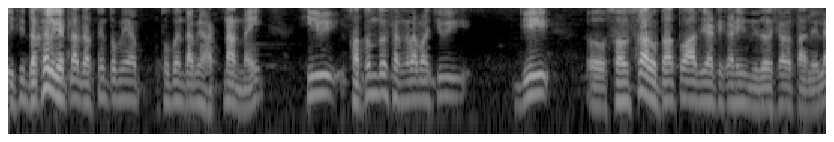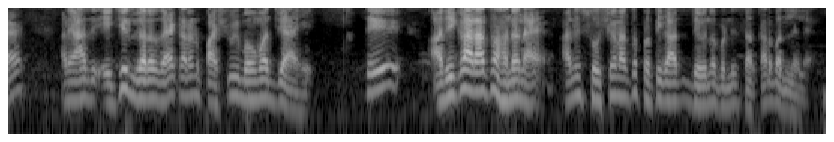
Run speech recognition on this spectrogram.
याची दखल घेतला जात नाही तोपर्यंत तोपर्यंत आम्ही हटणार नाही. ही स्वातंत्र्य संग्रामाची जी संस्कार होता तो आज या ठिकाणी निदर्शनास आलेला आहे. आणि आज याचीच गरज आहे कारण पाशवी बहुमत जे आहे ते अधिकाराचं हनन आहे आणि शोषणाचं प्रतीक आज देवेंद्र फडणवीस सरकार बनलेलं आहे.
